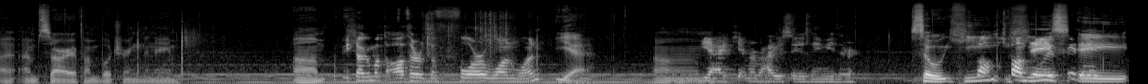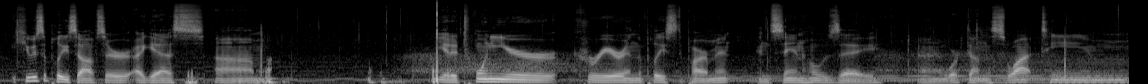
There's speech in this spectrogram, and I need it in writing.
I, I'm sorry if I'm butchering the name. Um, Are you talking about the author of the 411? yeah. Um, Yeah, I can't remember how you say his name either. So he Oh, he was a he was a police officer, I guess. Um, he had a 20 year career in the police department in San Jose. Uh, worked on the SWAT team,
